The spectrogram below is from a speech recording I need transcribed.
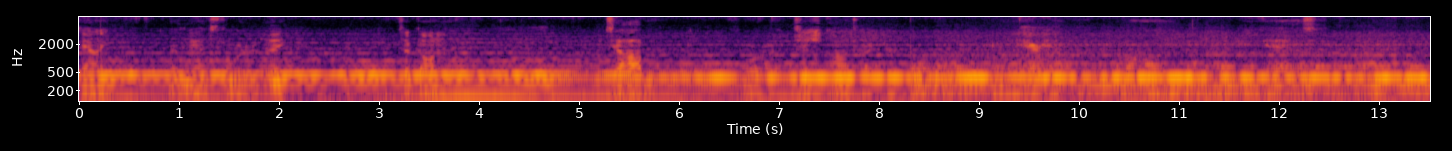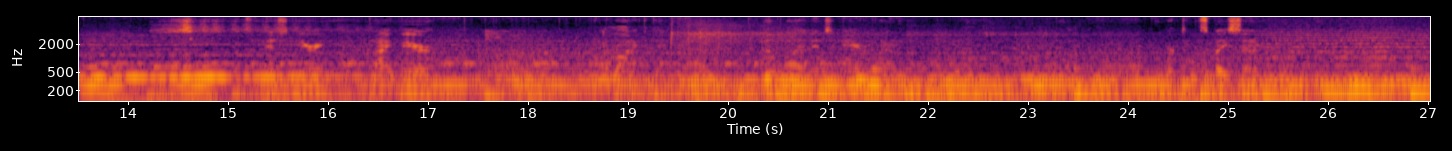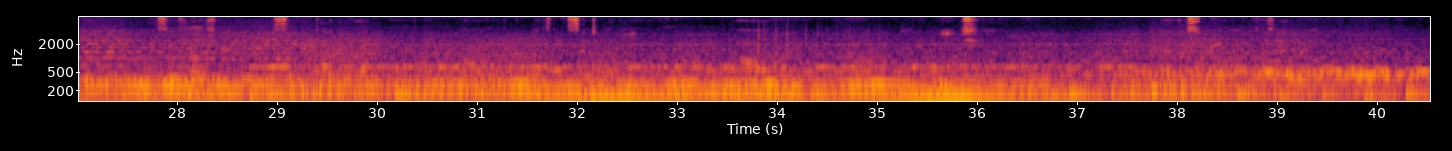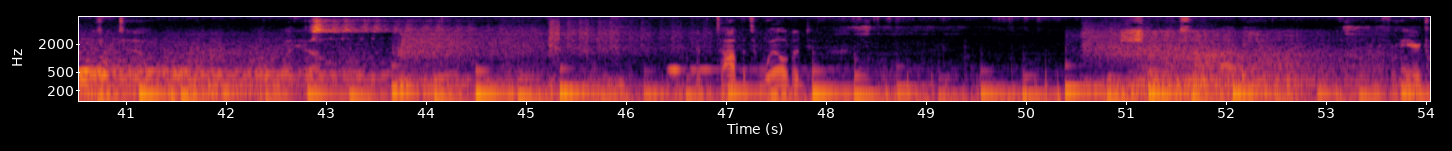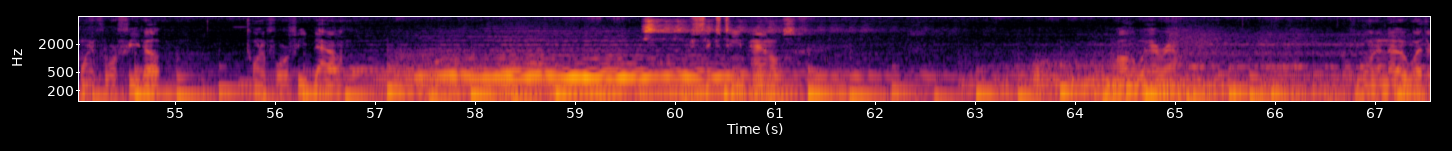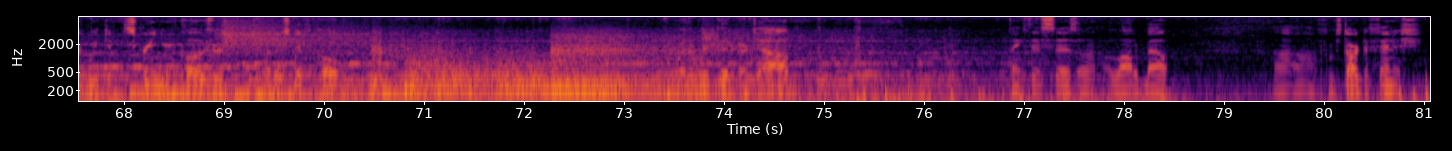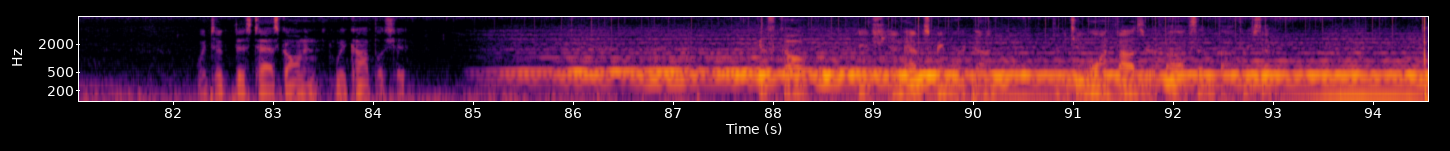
County. We're in Mims, Florida today. Took on a job for a general contractor here in the area of a home he has. It was an engineering nightmare, ironically, built by an engineer who worked at the Space Center. Top, it's welded. 8 inch I-beam running from here 24 feet up, 24 feet down. There's 16 panels all the way around. If you want to know whether we can screen your enclosure, whether it's difficult, whether we're good at our job, think this says a, a lot about uh, from start to finish. We took this task on and we accomplished it. Give us a call if you're interested in having screen work done. 321 505 7537.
